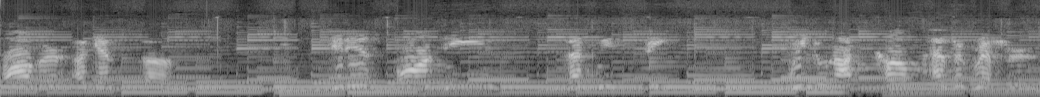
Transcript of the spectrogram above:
father against son. It is for these that we speak. We do not come as aggressors.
